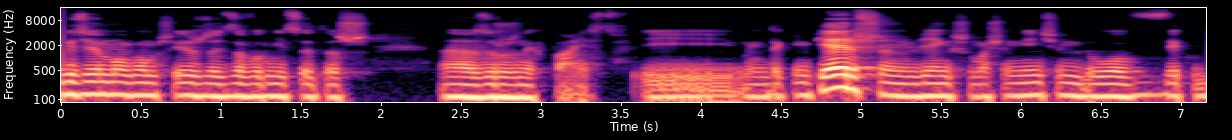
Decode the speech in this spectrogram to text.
gdzie mogą przyjeżdżać zawodnicy też e, z różnych państw. I moim takim pierwszym większym osiągnięciem było w wieku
